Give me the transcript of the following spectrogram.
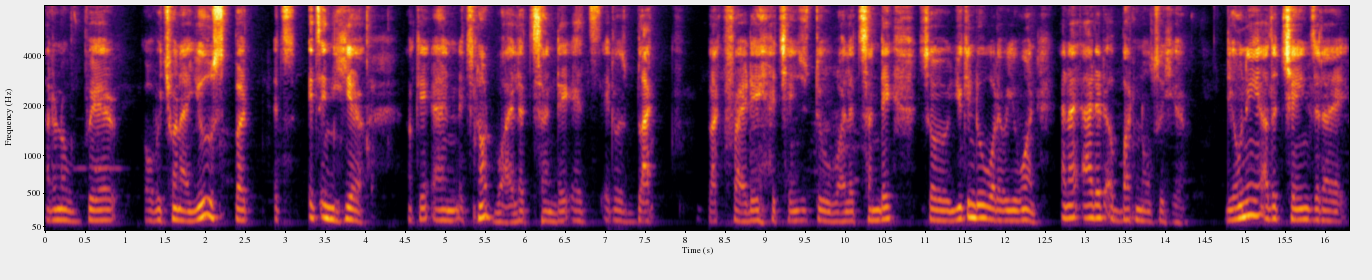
I don't know where or which one I used, but it's it's in here okay? And it's not violet sunday. It's it was black black friday. I changed it to violet sunday. So you can do whatever you want. And i added a button also here. The only other change that i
